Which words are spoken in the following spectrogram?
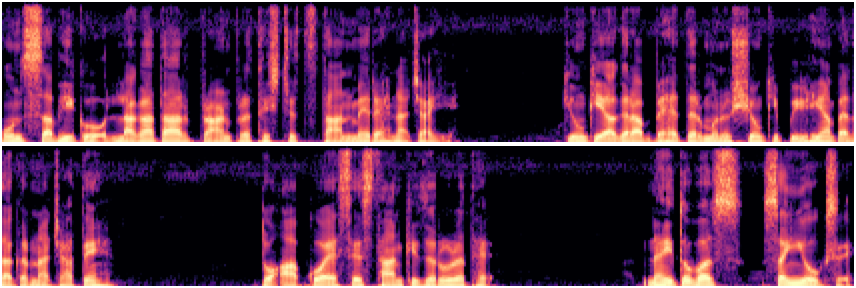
उन सभी को लगातार प्राण प्रतिष्ठित स्थान में रहना चाहिए। क्योंकि अगर आप बेहतर मनुष्यों की पीढ़ियाँ पैदा करना चाहते हैं तो आपको ऐसे स्थान की ज़रूरत है। नहीं तो बस संयोग से,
